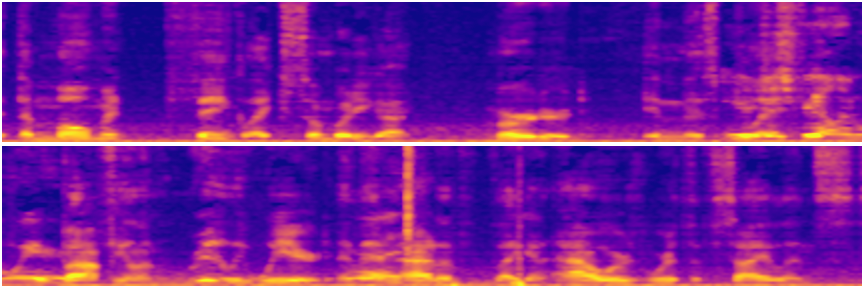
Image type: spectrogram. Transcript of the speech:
at the moment think like somebody got murdered in this place. you're just feeling weird. but I'm feeling really weird. And Right. then out of like an hour's worth of silence,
